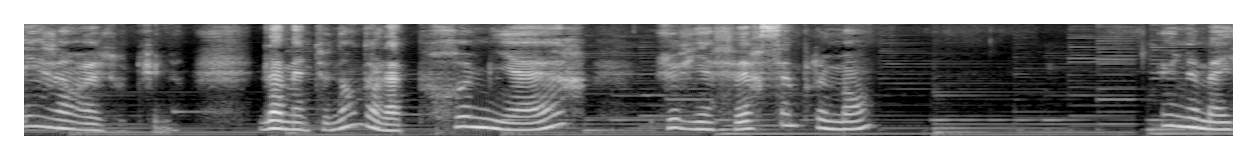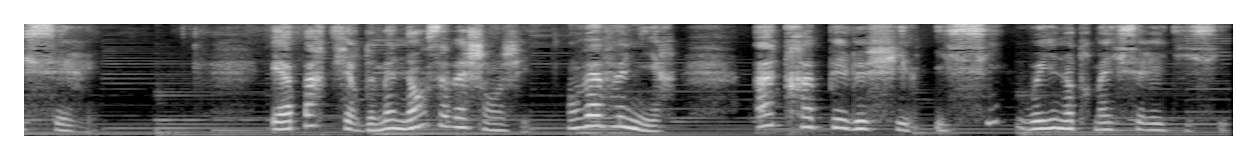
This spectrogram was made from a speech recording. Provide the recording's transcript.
et j'en rajoute une. Là maintenant, dans la première, je viens faire simplement une maille serrée. Et à partir de maintenant, ça va changer. On va venir attraper le fil ici. Vous voyez, notre maille serrée est ici.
